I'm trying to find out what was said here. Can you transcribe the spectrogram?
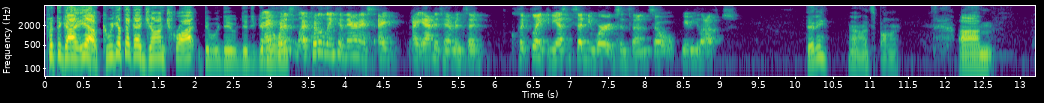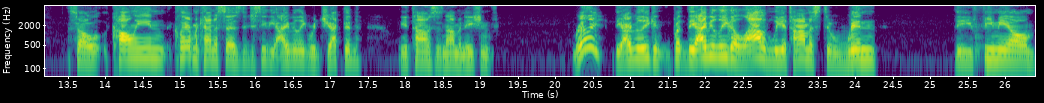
put the guy. Yeah, can we get that guy John Trot? Did we do? Did you give I him a put, link? I put a link in there and I, I I added him and said click link and he hasn't said any words since then. So maybe he left. Did he? Oh, that's a bummer. Um, so Colleen Claire McKenna says, "Did you see the Ivy League rejected Lia Thomas's nomination?" Really, the Ivy League, can, but the Ivy League allowed Lia Thomas to win the female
